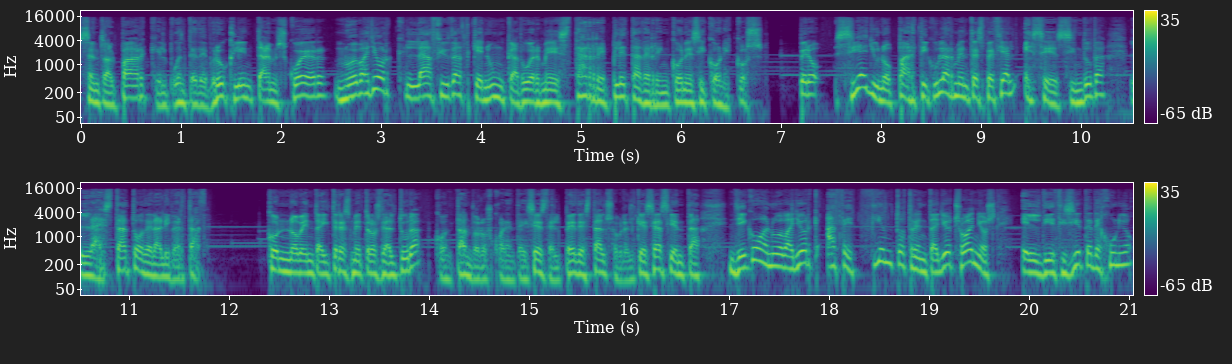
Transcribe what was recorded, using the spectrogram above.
Central Park, el puente de Brooklyn, Times Square, Nueva York, la ciudad que nunca duerme, está repleta de rincones icónicos. Pero si hay uno particularmente especial, ese es sin duda la Estatua de la Libertad. Con 93 metros de altura, contando los 46 del pedestal sobre el que se asienta, llegó a Nueva York hace 138 años, el 17 de junio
